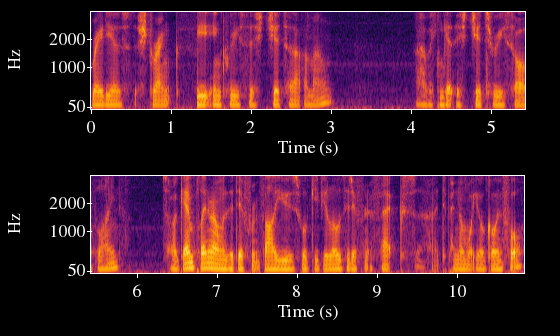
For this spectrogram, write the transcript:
radius, the strength, we increase this jitter amount. Uh, we can get this jittery sort of line. So again, playing around with the different values will give you loads of different effects, uh, depending on what you're going for.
